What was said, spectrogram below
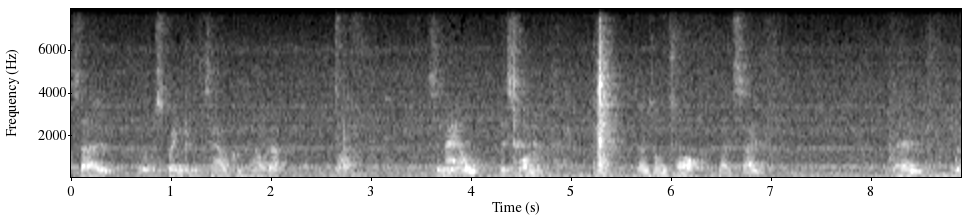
So, a little sprinkle of talcum powder off. So now, this one goes on top, like so. Then, we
